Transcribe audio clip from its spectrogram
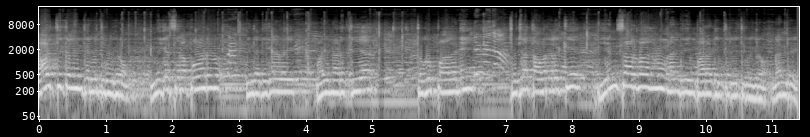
வாழ்த்துக்களையும் தெரிவித்துக் கொள்கிறோம். மிக சிறப்போடு இந்த நிகழ்வை வழிநடத்திய தொகுப்பாளனி சுஜாதா அவர்களுக்கு என் சார்பாகவும் நன்றியும் பாராட்டியும் தெரிவித்துக் கொள்கிறோம். நன்றி.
